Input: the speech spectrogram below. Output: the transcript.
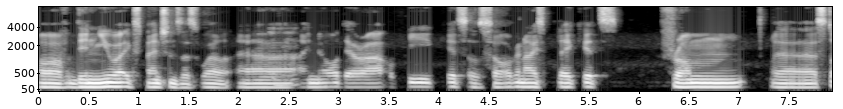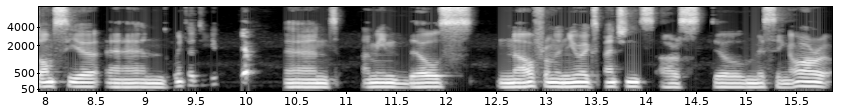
of the newer expansions as well. Uh, Mhm. I know there are OP kits, also organized play kits from uh, Stormseer and Winterdeep. Yep. And I mean, those now from the new expansions are still missing or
